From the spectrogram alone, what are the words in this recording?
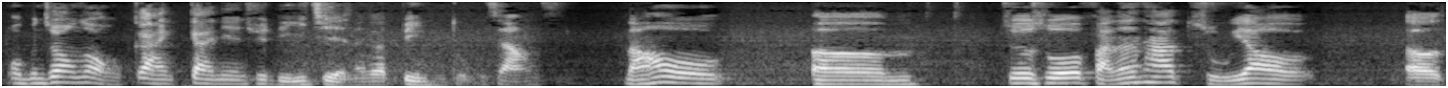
我们就用这种概概念去理解那个病毒这样子。然后，嗯、就是说，反正它主要，呃，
